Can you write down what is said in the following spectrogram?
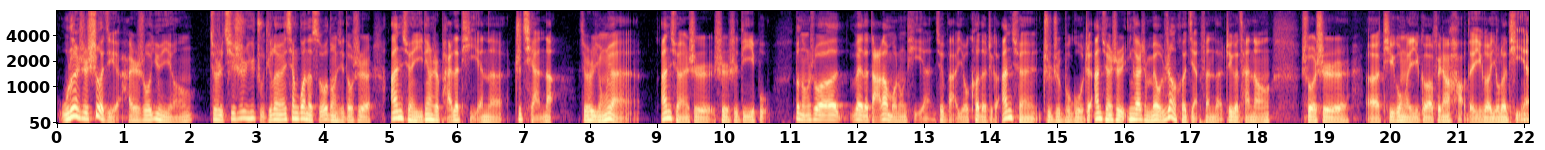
无论是设计还是说运营。就是其实与主题乐园相关的所有东西都是安全，一定是排在体验的之前的。就是永远安全是是是第一步，不能说为了达到某种体验就把游客的这个安全置之不顾。这安全是应该是没有任何减分的，这个才能说是呃提供了一个非常好的一个游乐体验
